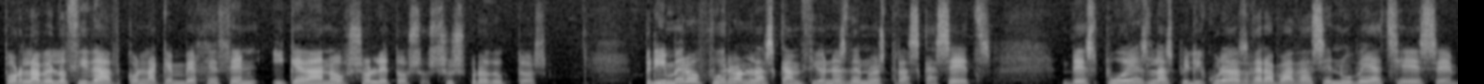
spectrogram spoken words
por la velocidad con la que envejecen y quedan obsoletos sus productos. Primero fueron las canciones de nuestras cassettes, después las películas grabadas en VHS.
